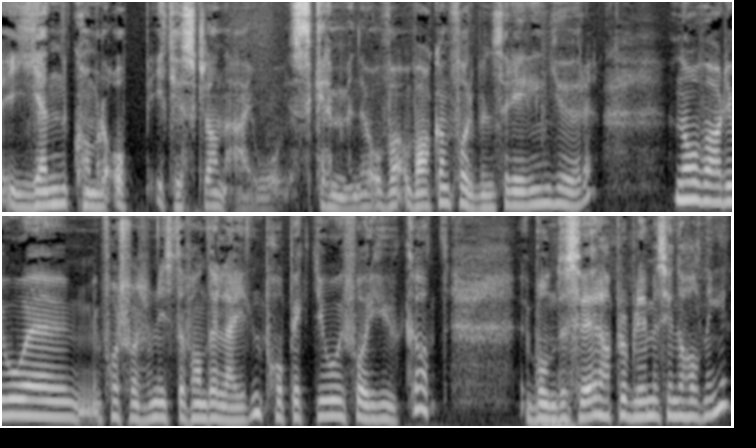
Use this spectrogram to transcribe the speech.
igjen kommer det opp i Tyskland, er jo skremmende. Og hva, hva kan forbundsregjeringen gjøre? Nå var det jo eh, Forsvarsminister van der Leiden påpekte jo i forrige uke at Bundeswehr har problemer med sine holdninger.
